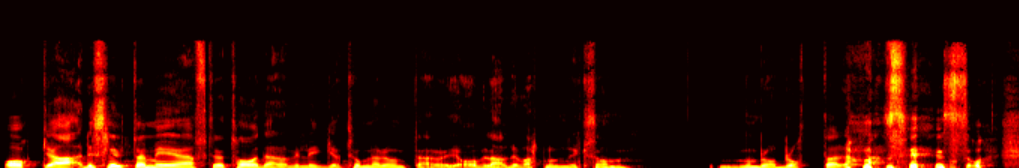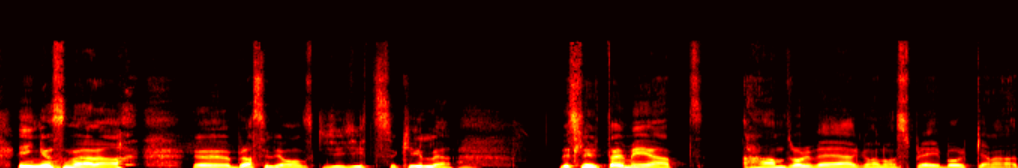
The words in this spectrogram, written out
Och ja, det slutar med efter ett tag där och vi ligger och tumlar runt där och jag har väl aldrig varit någon liksom någon bra brottare om man säger så. Ingen sån här äh, brasiliansk jiu-jitsu-kille. Mm. Det slutar med att han drar iväg och han har sprayburkarna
